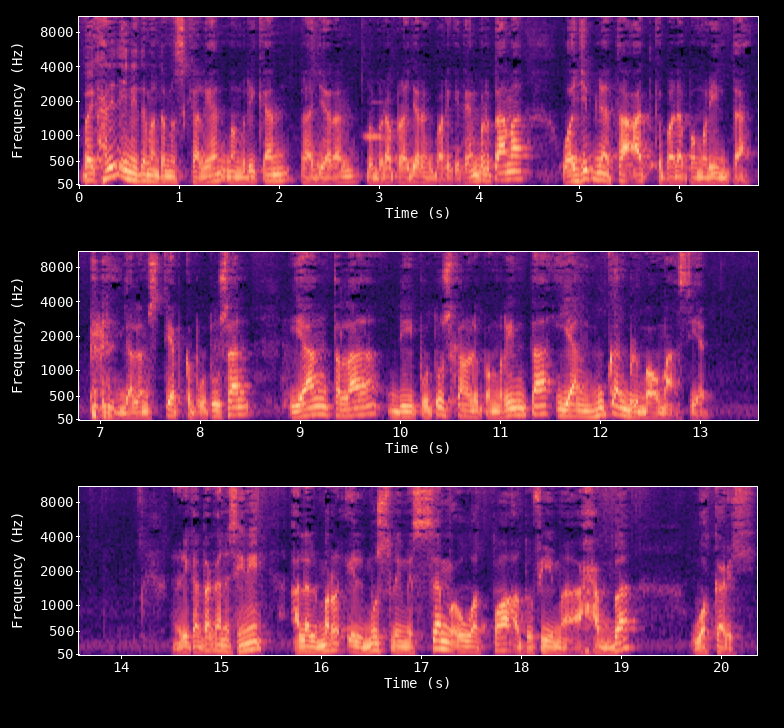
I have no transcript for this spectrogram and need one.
Baik, hari ini teman-teman sekalian memberikan pelajaran, beberapa pelajaran kepada kita. Yang pertama, wajibnya taat kepada pemerintah. Dalam setiap keputusan yang telah diputuskan oleh pemerintah yang bukan berbau maksiat. Nah, dikatakan di sini, alal mar'il muslimi sam'u wa ta'atu fima ahabba wa karih.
